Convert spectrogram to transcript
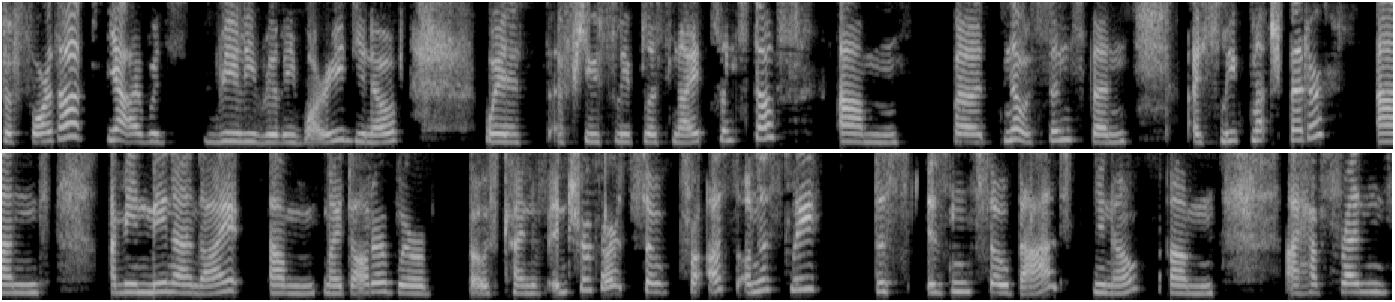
before that, yeah, I was really, really worried, you know, with a few sleepless nights and stuff. Um, but no, since then, I sleep much better. And I mean, Mina and I, um, my daughter, we're both kind of introverts. So for us, honestly, this isn't so bad, you know. Um, I have friends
